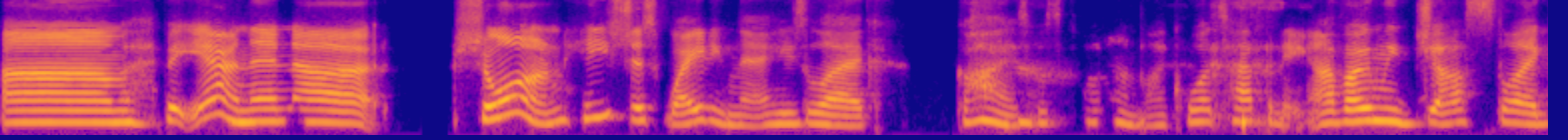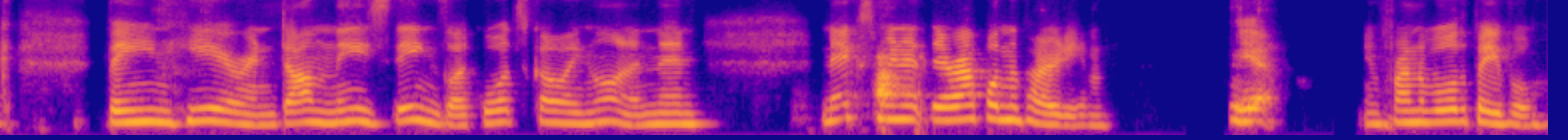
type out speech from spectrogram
Um, but yeah, and then uh Sean, he's just waiting there. He's like, guys, what's going on? Like, what's happening? I've only just like been here and done these things. Like, what's going on? And then next minute they're up on the podium Yeah. in front of all the people.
